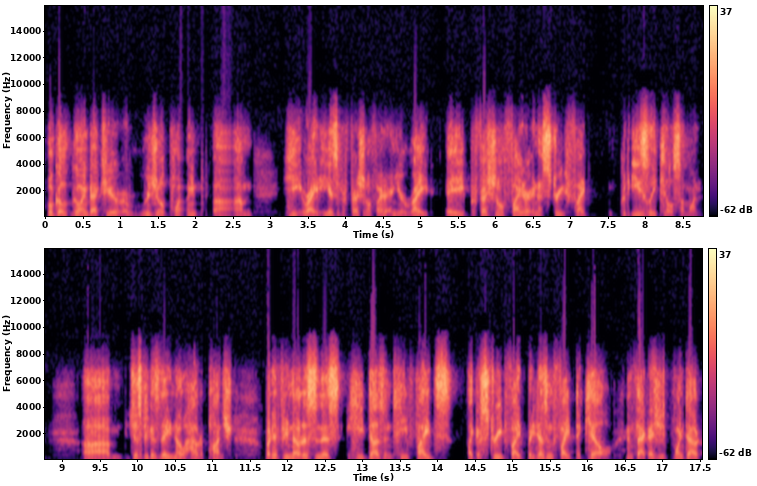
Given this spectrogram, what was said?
Well, go, going back to your original point, um, he right, he is a professional fighter, and you're right. A professional fighter in a street fight could easily kill someone um, just because they know how to punch. But if you notice in this, he doesn't. He fights like a street fight, but he doesn't fight to kill. In fact, as you point out,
